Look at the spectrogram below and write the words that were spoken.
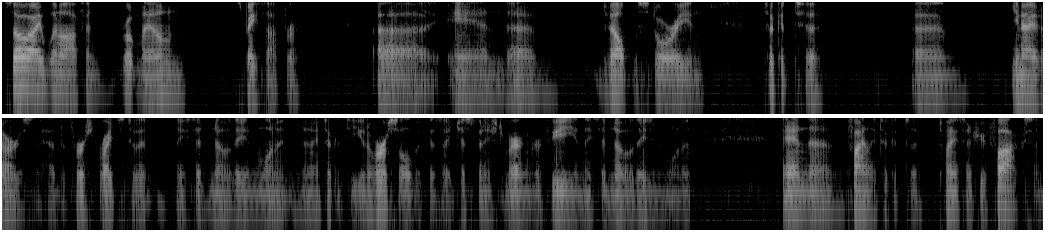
So I went off and wrote my own space opera, uh, and um, developed the story and took it to um, United Artists that had the first rights to it. They said no, they didn't want it, and I took it to Universal because I just finished American Graffiti, and they said no, they didn't want it. And uh, finally took it to 20th Century Fox, and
